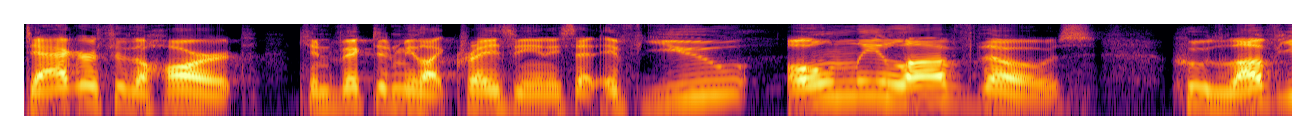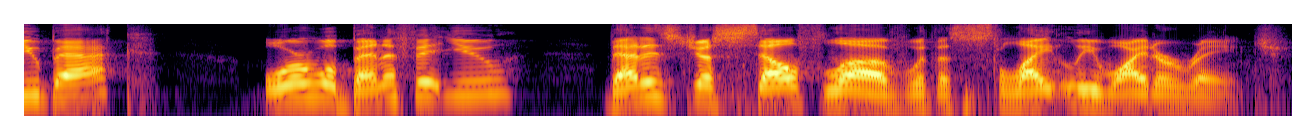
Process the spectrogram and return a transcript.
dagger through the heart, convicted me like crazy. And he said, If you only love those who love you back or will benefit you, that is just self love with a slightly wider range.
